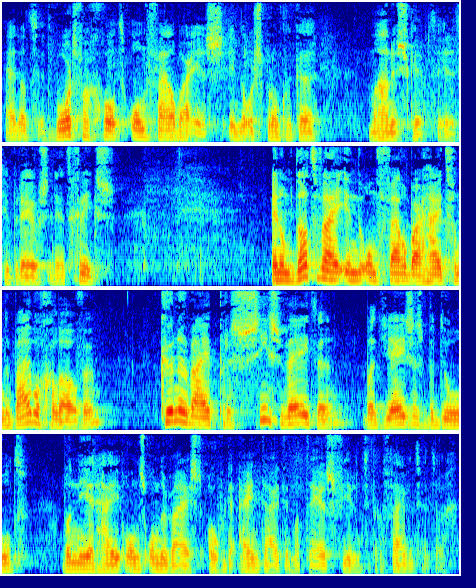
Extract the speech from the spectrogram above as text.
dat het woord van God onfeilbaar is in de oorspronkelijke manuscripten, in het Hebreeuws en in het Grieks. En omdat wij in de onfeilbaarheid van de Bijbel geloven, kunnen wij precies weten wat Jezus bedoelt wanneer hij ons onderwijst over de eindtijd in Matthäus 24 en 25.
